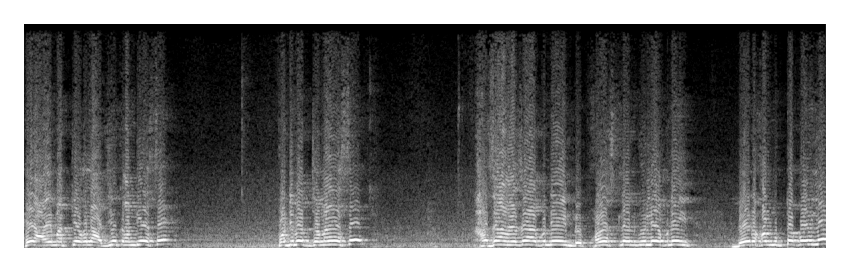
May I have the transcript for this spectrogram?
সেই আই মাতৃসকলে আজিও কান্দি আছে। প্ৰতিবাদ জনাই আছে। হাজাৰ হাজাৰ আপুনি ফৰেষ্ট লেণ্ড বুলি আপুনি বেদখল মুক্ত কৰিলে।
